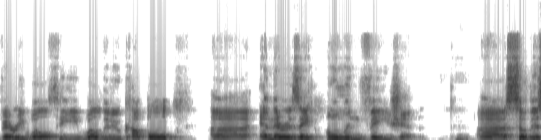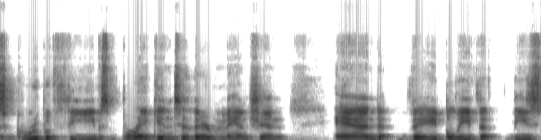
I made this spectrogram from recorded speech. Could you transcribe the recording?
very wealthy, well-to-do couple, uh, and there is a home invasion. Uh, so this group of thieves break into their mansion, and they believe that these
